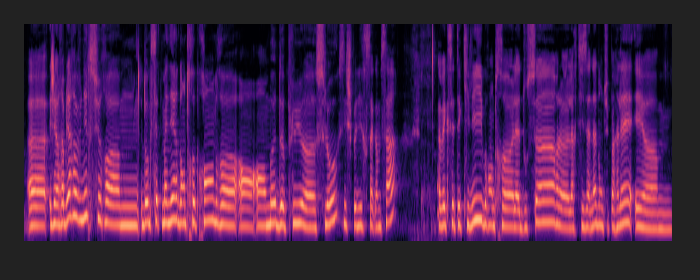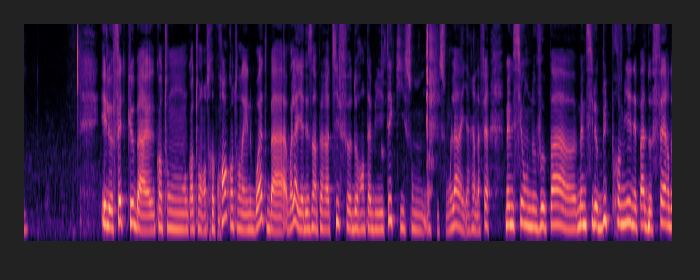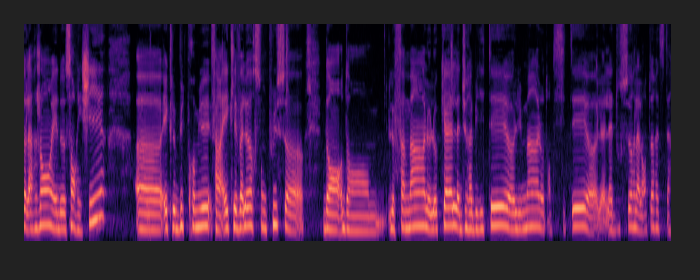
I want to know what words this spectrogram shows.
Euh, j'aimerais bien revenir sur euh, donc cette manière d'entreprendre en, en, mode plus slow, si je peux dire ça comme ça, avec cet équilibre entre la douceur, l'artisanat dont tu parlais et et le fait que bah, quand on quand on entreprend, quand on a une boîte, bah voilà, il y a des impératifs de rentabilité qui sont qui sont là, il y a rien à faire. Même si on ne veut pas, même si le but premier n'est pas de faire de l'argent et de s'enrichir, euh, et que le but premier, enfin, et que les valeurs sont plus euh, dans, dans le famin, le local, la durabilité, euh, l'humain, l'authenticité, la, la, douceur, la lenteur, etc.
